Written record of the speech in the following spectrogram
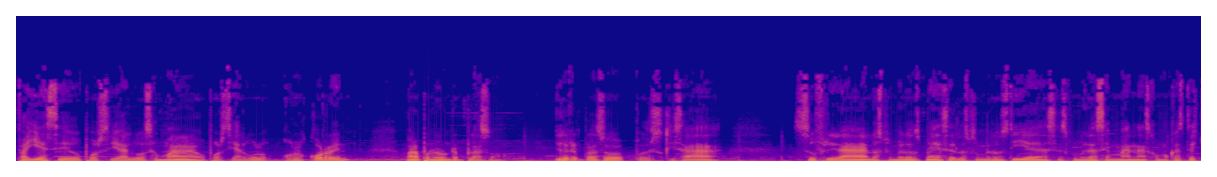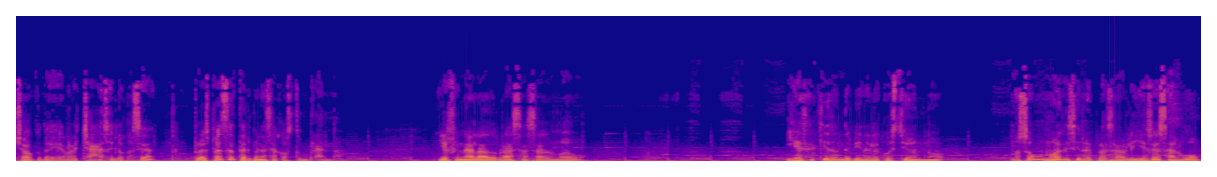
fallece o por si algo se huma o por si algo lo, o lo corren, van a poner un reemplazo. Y ese reemplazo, pues quizá sufrirá los primeros meses, los primeros días, las primeras semanas, como que este shock de rechazo y lo que sea, pero después te terminas acostumbrando. Y al final abrazas a lo nuevo. Y es aquí donde viene la cuestión, ¿no? No, son, no eres irreemplazable y eso es algo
